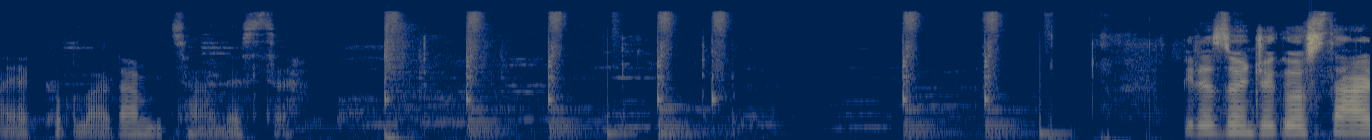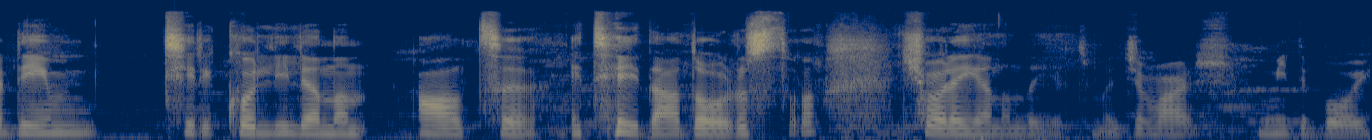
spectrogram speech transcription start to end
ayakkabılardan bir tanesi. Biraz önce gösterdiğim triko lilanın altı, eteği daha doğrusu. Şöyle yanında yırtmacı var. Midi boy.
